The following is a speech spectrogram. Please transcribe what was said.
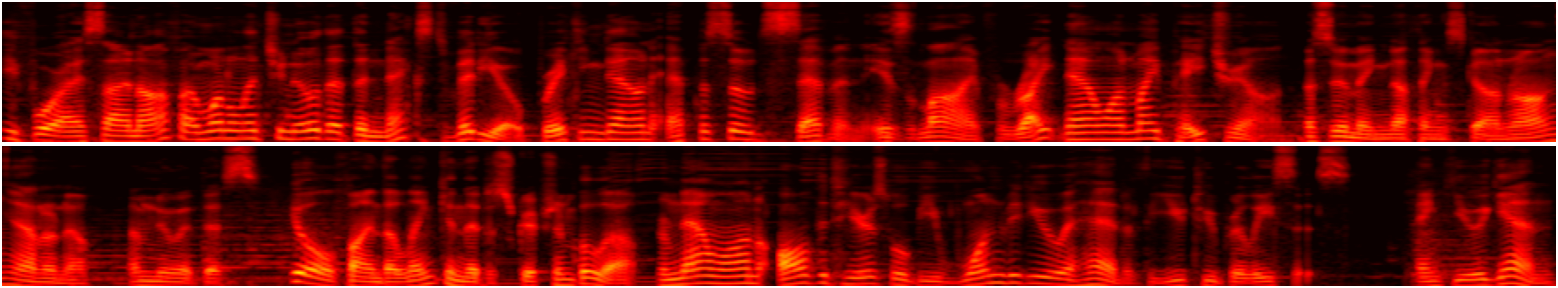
Before I sign off, I want to let you know that the next video breaking down episode 7 is live right now on my Patreon. Assuming nothing's gone wrong, I don't know, I'm new at this. You'll find the link in the description below. From now on, all the tiers will be one video ahead of the YouTube releases. Thank you again,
